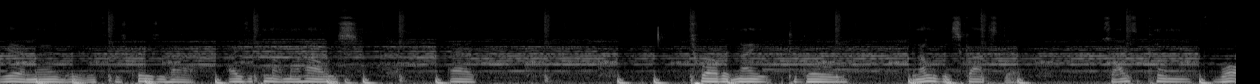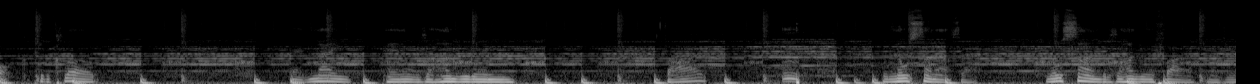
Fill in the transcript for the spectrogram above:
yeah, man, it, it's, it's crazy hot. I used to come out my house at 12 at night to go, and I lived in Scottsdale. So I used to come walk to the club at night, and it was 105 Mm. with no sun outside. No sun, but it's 105. my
